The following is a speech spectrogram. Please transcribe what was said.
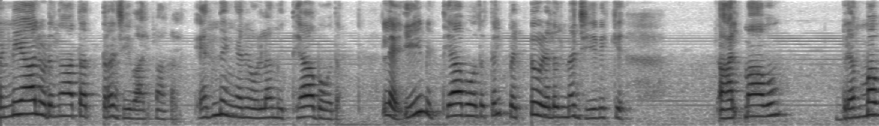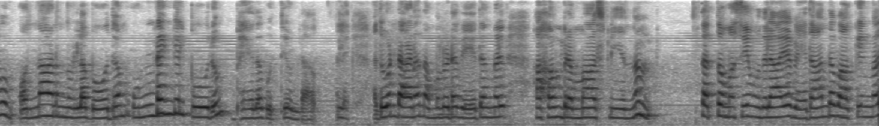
എണ്ണിയാലൊടുങ്ങാത്തത്ര ജീവാത്മാക്കൾ. എന്നിങ്ങനെയുള്ള മിഥ്യാബോധം അല്ലേ? ഈ മിഥ്യാബോധത്തിൽ പെട്ടുഴലുന്ന ജീവിക്ക് ആത്മാവും ബ്രഹ്മവും ഒന്നാണെന്നുള്ള ബോധം ഉണ്ടെങ്കിൽ പോലും ഭേദബുദ്ധി ഉണ്ടാകും അല്ലേ? അതുകൊണ്ടാണ് നമ്മളുടെ വേദങ്ങൾ അഹം ബ്രഹ്മാസ്മി എന്നും തത്വമസി മുതലായ വേദാന്ത വാക്യങ്ങൾ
